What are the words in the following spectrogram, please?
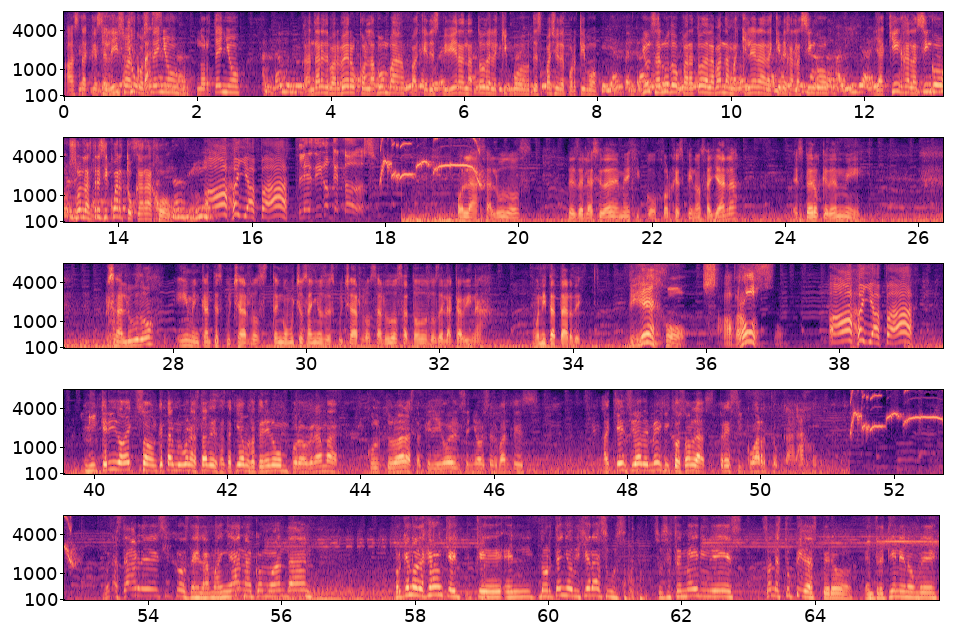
Hasta que se le hizo al costeño norteño andar de barbero con la bomba para que despidieran a todo el equipo de Espacio Deportivo. Y un saludo para toda la banda maquilera de aquí de Jalacingo. Y aquí en Jalacingo son las 3 y cuarto, carajo. ¡Ay, apá! Les digo que todos. Hola, saludos desde la Ciudad de México, Jorge Espinosa Ayala. Espero que den mi saludo y me encanta escucharlos. Tengo muchos años de escucharlos. Saludos a todos los de la cabina. Bonita tarde. Viejo sabroso. ¡Ay, apá! Mi querido Exxon, ¿qué tal? Muy buenas tardes. Hasta aquí vamos a tener un programa cultural hasta que llegó el señor Cervantes. Aquí en Ciudad de México son las 3 y cuarto, carajo. Buenas tardes, hijos de la mañana, ¿cómo andan? ¿Por qué no dejaron que, que el norteño dijera sus, sus efemérides? Son estúpidas, pero entretienen, hombre.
